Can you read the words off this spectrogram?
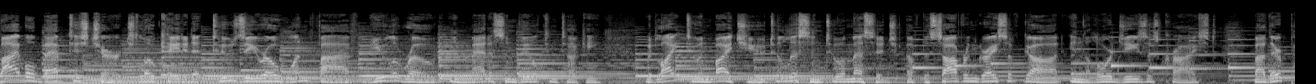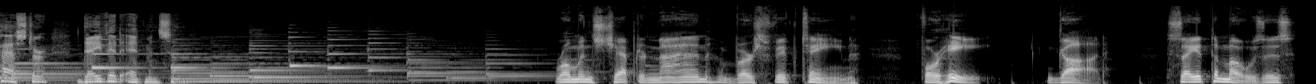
Bible Baptist Church, located at 2015 Beulah Road in Madisonville, Kentucky, would like to invite you to listen to a message of the sovereign grace of God in the Lord Jesus Christ by their pastor, David Edmondson. Romans chapter 9, verse 15. For he, God, saith to Moses,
